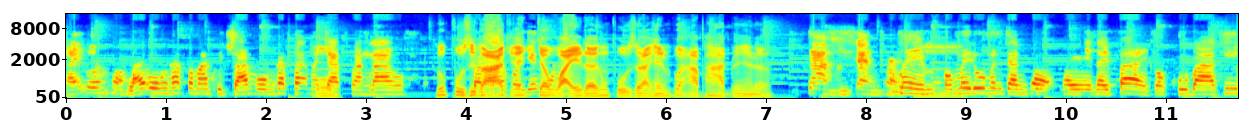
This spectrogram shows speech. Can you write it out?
หลายองค์ค่ะหลายองค์ครับ ประมาณสิบสามองค์ครับ พระมาจากฝั่งลาว หลวงปู่ศิลาฟังแล้วก็จะเยอะจะมากไหวเหรอหลวงปู่ศิลาเห็นว่าอาพาธไม่ใช่เหรอ ทราบเหมือนกันค่ะไม่อืมผมไม่รู้เหมือนกันก็ในในป้ายก็ครูบาที่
